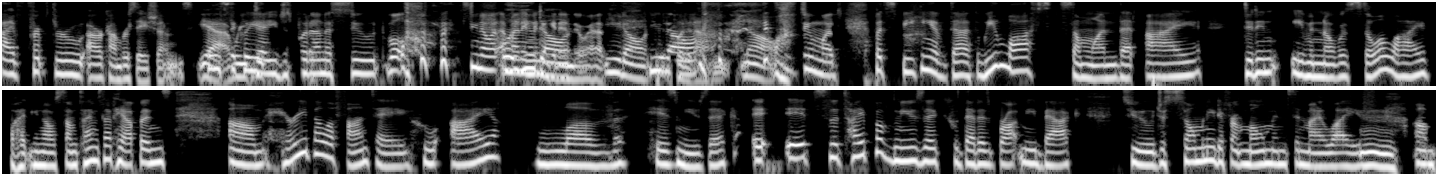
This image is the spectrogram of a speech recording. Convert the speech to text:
I've flipped through our conversations. Yeah. Basically, yeah, you just put on a suit. Well, you know what? I'm well, not even going to get into it. You don't. You don't. No. it's too much. But speaking of death, we lost someone that I didn't even know was still alive, but you know, sometimes that happens. Um, Harry Belafonte, who I love his music. It, it's the type of music that has brought me back to just so many different moments in my life. Mm. Um,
